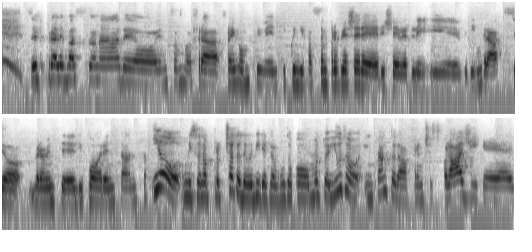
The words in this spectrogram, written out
se fra le bastonate o insomma fra, fra, i complimenti, quindi fa sempre piacere riceverli e vi ringrazio veramente di cuore intanto. Io mi sono approcciata, devo dire che ho avuto molto aiuto intanto da Francesco Lagi che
